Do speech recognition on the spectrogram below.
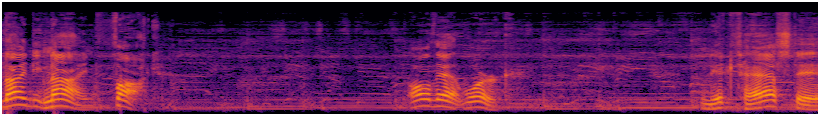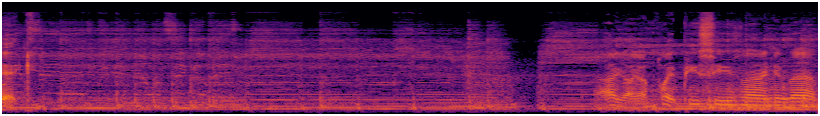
Ninety-nine. Fuck. All that work. Nicktastic. I gotta play PCs and I knew that.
